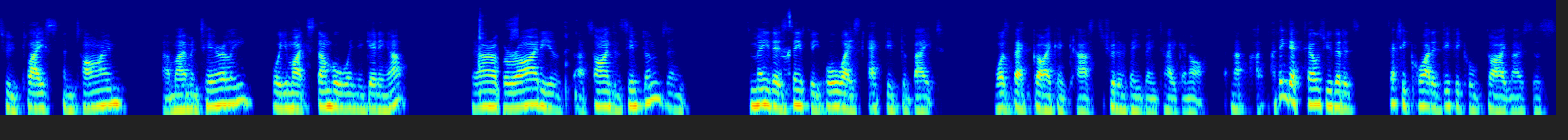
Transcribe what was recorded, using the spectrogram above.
to place and time uh, momentarily, or you might stumble when you're getting up. There are a variety of uh, signs and symptoms, and to me, there seems to be always active debate. Was that guy concussed? Should have he been taken off? And I, I think that tells you that it's, it's actually quite a difficult diagnosis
